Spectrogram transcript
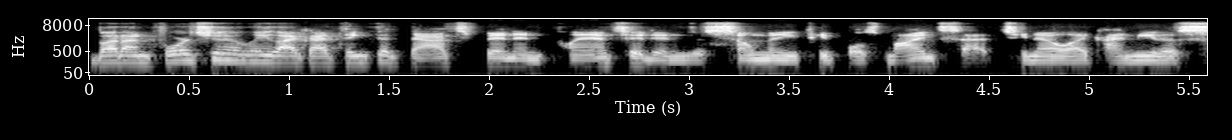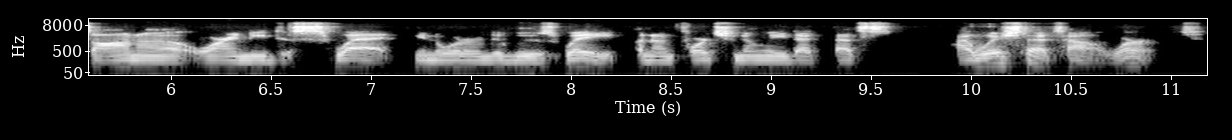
But unfortunately, like I think that that's been implanted into so many people's mindsets. You know, like I need a sauna or I need to sweat in order to lose weight. But unfortunately, that that's I wish that's how it worked.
